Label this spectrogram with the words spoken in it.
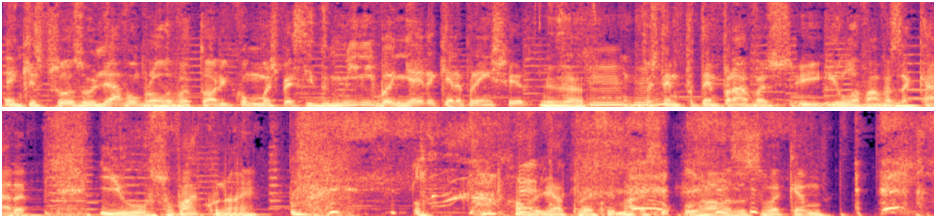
em que as pessoas olhavam para o lavatório como uma espécie de mini banheira que era para encher. Exato. Uhum. Depois tem- temperavas e, e lavavas a cara e o sovaco, não é? Obrigado por essa imagem. Lavavas o sovacame.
